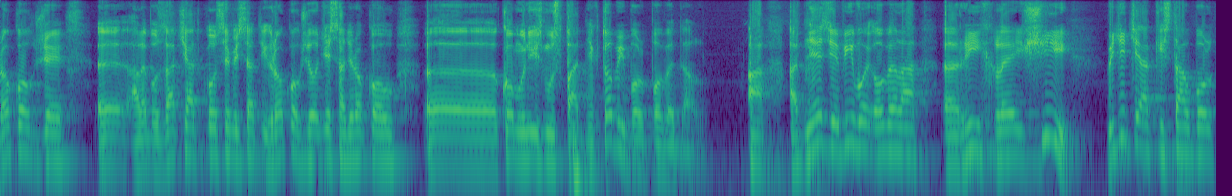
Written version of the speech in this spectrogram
rokoch, že, e, alebo začiatku 80 rokoch, že o 10 rokov e, komunizmu spadne. Kto by bol povedal? A, a dnes je vývoj oveľa rýchlejší. Vidíte, aký stav bol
